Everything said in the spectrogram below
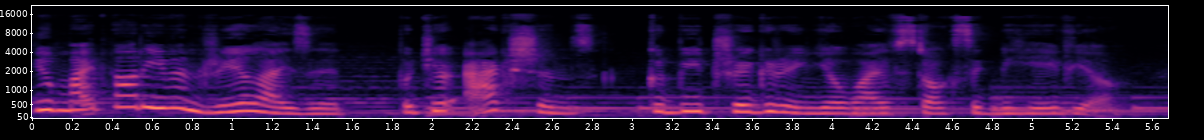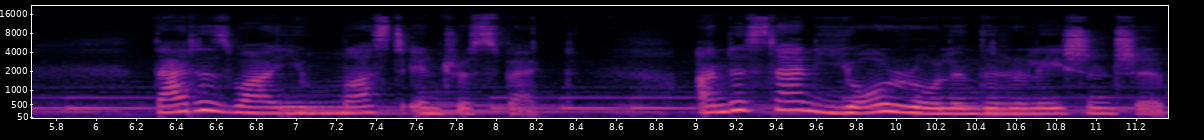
You might not even realize it, but your actions could be triggering your wife's toxic behavior. That is why you must introspect. Understand your role in the relationship,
